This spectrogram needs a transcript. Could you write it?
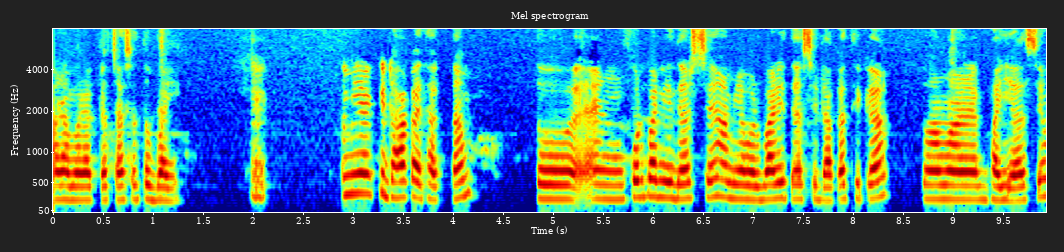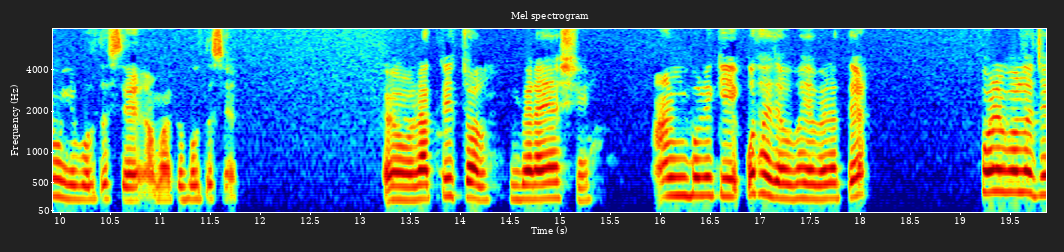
আর আমার একটা চাচাতো ভাই। আমি আর কি ঢাকায় থাকতাম। তো কোরবানি ঈদ আসছে, আমি আবার বাড়িতে আছি ঢাকা থেকে। তো আমার এক ভাইয়া আছে, উনি বলতেছে, আমাকে বলতেছে রাত্রে চল বেড়াই আসি। আমি বলি কি, কোথায় যাব ভাইয়া বেড়াতে? পরে বলো যে,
